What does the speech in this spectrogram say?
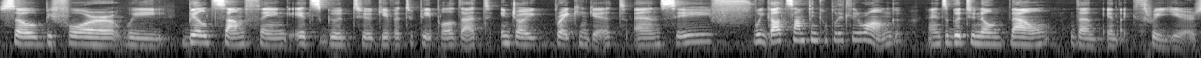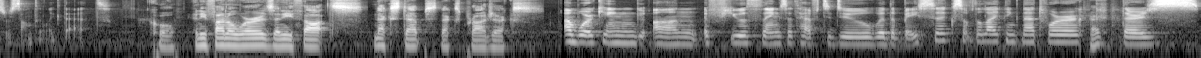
So before we build something, it's good to give it to people that enjoy breaking it and see if we got something completely wrong. And it's good to know now than in like three years or something like that. Cool. Any final words? Any thoughts? Next steps? Next projects? I'm working on a few things that have to do with the basics of the Lightning Network. Okay. There's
